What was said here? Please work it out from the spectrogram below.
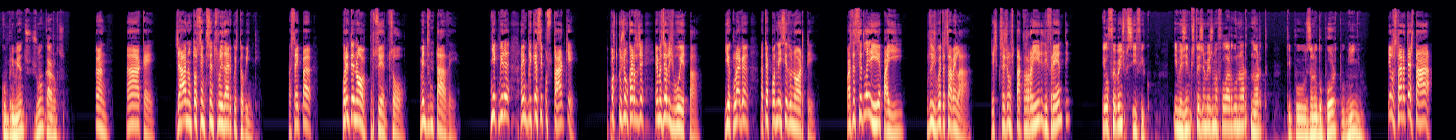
Cumprimentos, João Carlos. Pronto. Ah, ok. Já não estou 100% solidário com este ouvinte. Passei para 49% só. Menos de metade. Tinha que vir a, a implicância com o sotaque. Aposto que o João Carlos é, é mas é lisboeta. E a colega até pode nem ser do norte. Basta ser de leiria, para aí. Os lisboetas sabem lá. Desde que seja um sotaque de rir, diferente. Ele foi bem específico. Imagino que esteja mesmo a falar do norte-norte. Tipo, zona do Porto, o Minho. Ele estar até está.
